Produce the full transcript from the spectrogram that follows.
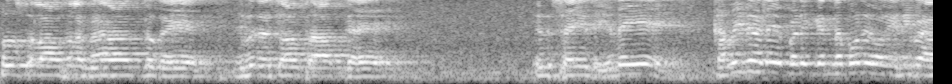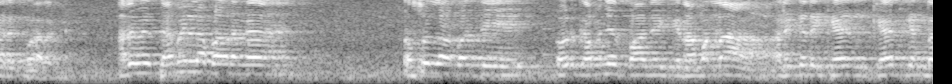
ஹூசலாசில் மேராஜ்க்கு கயே ஜிப்ரீல் சாப் கயே இது செய்து. இதையே கவிதைகளை படிக்கின்ற போது இவங்க இனிமையாக இருப்பாருங்க அதே தமிழில் பாருங்க. ரசுல்லா பற்றி ஒரு கவிஞர் பாடிக்கு நம்மெல்லாம் அடிக்கடி கே கேட்கின்ற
